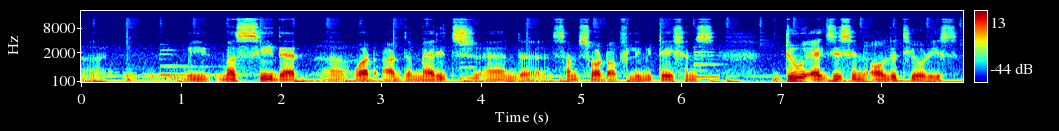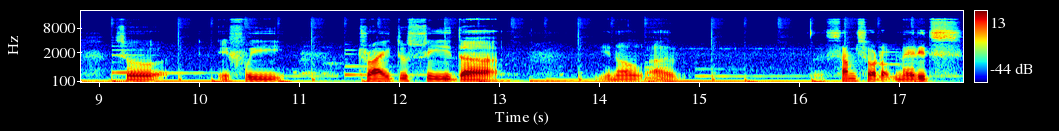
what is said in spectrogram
uh, we must see that what are the merits and some sort of limitations do exist in all the theories. So, if we try to see the you know uh, some sort of merits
